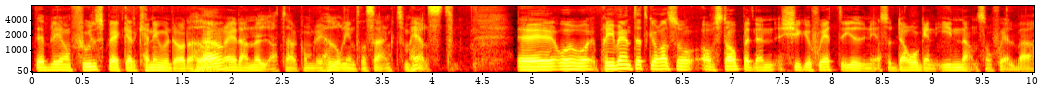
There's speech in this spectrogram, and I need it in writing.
Det blir en fullspäckad kanon då. Det hör jag Ja. redan nu att det här kommer bli hur intressant som helst. Eh, och Preventet går alltså av stapeln den 26 juni, alltså dagen innan som själva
